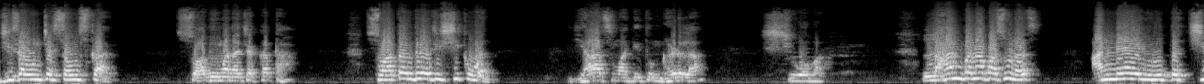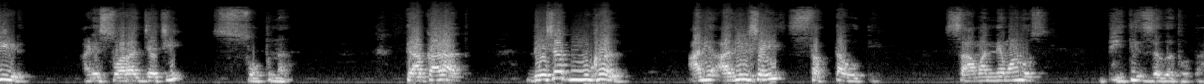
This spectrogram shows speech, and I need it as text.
जिजाऊंचे संस्कार स्वाभिमानाच्या कथा स्वातंत्र्याची शिकवण याच मातीतून घडला शिवबा लहानपणापासूनच अन्यायाविरुद्ध चीड आणि स्वराज्याची स्वप्न. त्या काळात देशात मुघल आणि आदिलशाही सत्ता होती. सामान्य माणूस भीतीच जगत होता.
